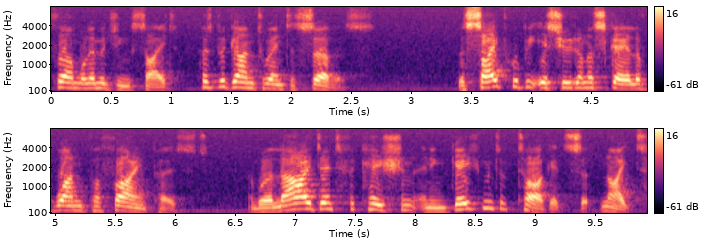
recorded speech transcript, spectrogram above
thermal imaging sight has begun to enter service. The sight will be issued on a scale of one per firing post and will allow identification and engagement of targets at night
